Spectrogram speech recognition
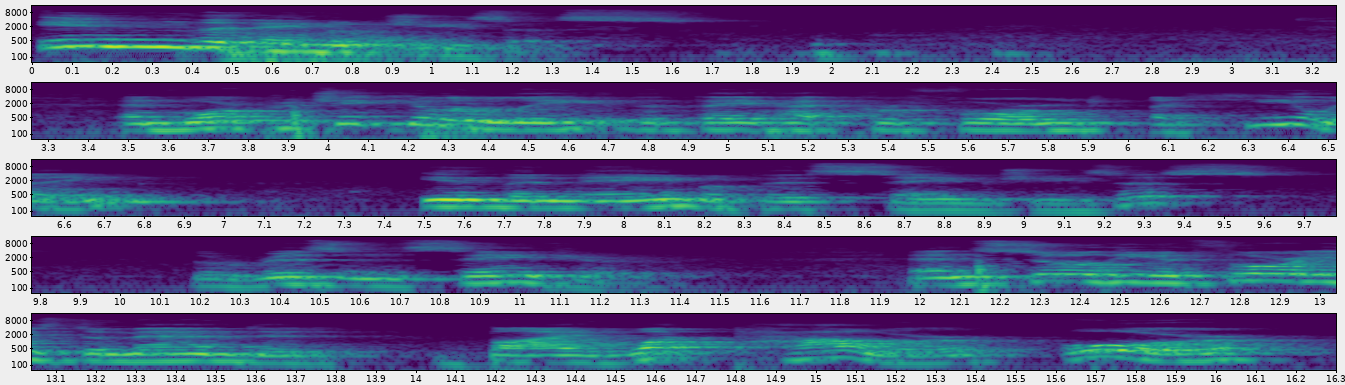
in the name of Jesus. And more particularly, that they had performed a healing in the name of this same Jesus, the risen Savior. And so the authorities demanded, By what power or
